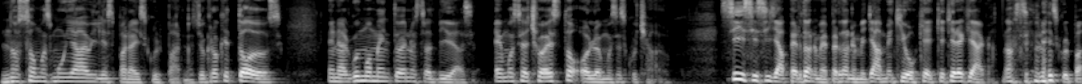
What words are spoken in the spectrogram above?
no somos muy hábiles para disculparnos. Yo creo que todos, en algún momento de nuestras vidas, hemos hecho esto o lo hemos escuchado. Sí, sí, sí, ya, perdóneme, perdóneme, ya me equivoqué, ¿qué quiere que haga? No, es una disculpa,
